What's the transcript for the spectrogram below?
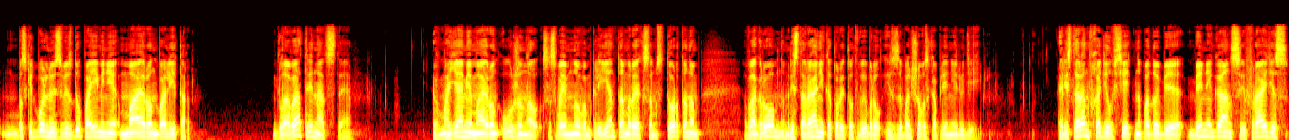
баскетбольную звезду по имени Майрон Болитер?» Глава 13. В Майами Майрон ужинал со своим новым клиентом Рексом Стортоном в огромном ресторане, который тот выбрал из-за большого скопления людей. Ресторан входил в сеть наподобие Бенниганс и Фрайдис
